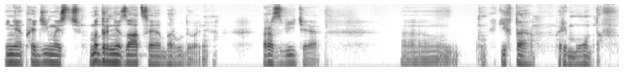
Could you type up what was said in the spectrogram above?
и необходимость модернизации оборудования, развития, э, каких-то ремонтов.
